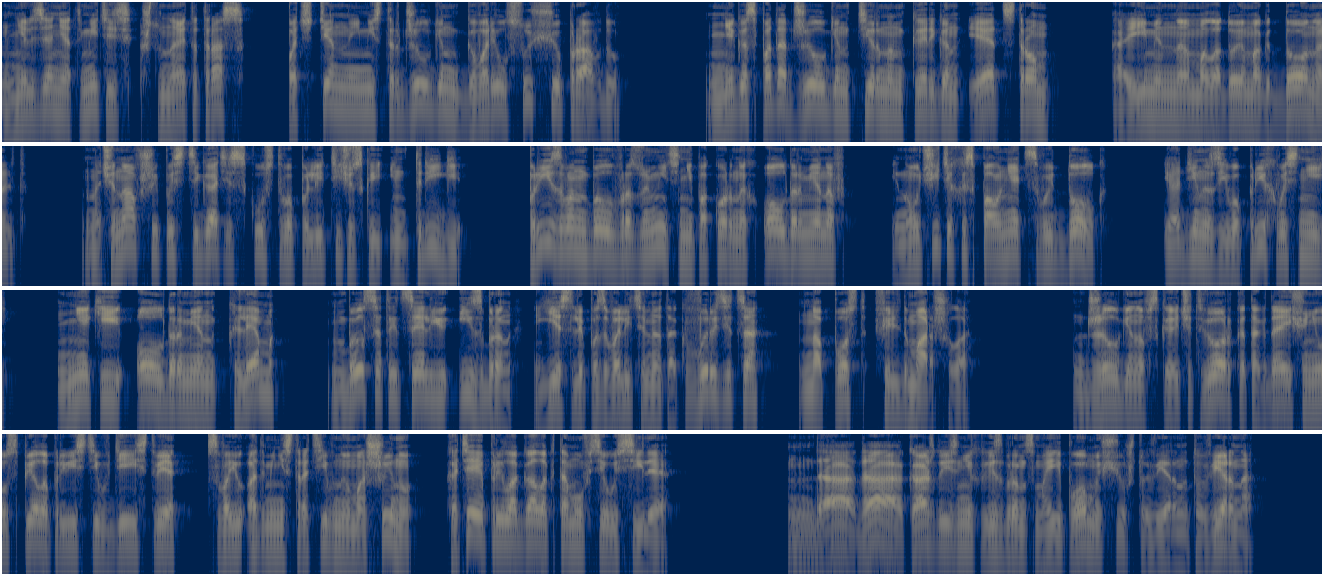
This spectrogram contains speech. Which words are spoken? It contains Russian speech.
Нельзя не отметить, что на этот раз почтенный мистер Джилгин говорил сущую правду. Не господа Джилгин, Тирнан, Керриган и Эдстром, а именно молодой Макдональд, начинавший постигать искусство политической интриги, призван был вразумить непокорных олдерменов и научить их исполнять свой долг, и один из его прихвостней, некий олдермен Клем, был с этой целью избран, если позволительно так выразиться, на пост фельдмаршала. Джилгиновская четверка тогда еще не успела привести в действие свою административную машину, хотя и прилагала к тому все усилия. Да, да, каждый из них избран с моей помощью, что верно, то верно.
